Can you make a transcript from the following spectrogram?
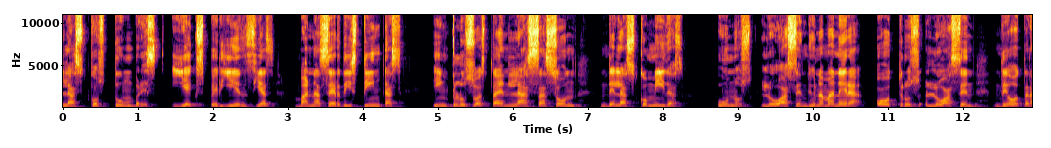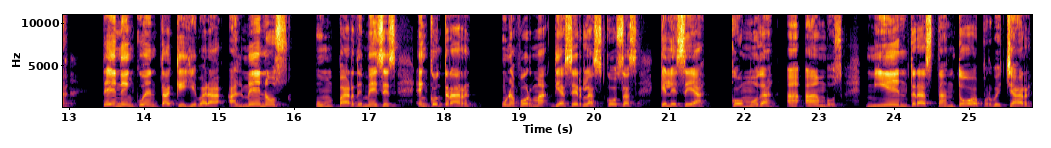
las costumbres y experiencias van a ser distintas, incluso hasta en la sazón de las comidas. Unos lo hacen de una manera, otros lo hacen de otra. Ten en cuenta que llevará al menos un par de meses encontrar una forma de hacer las cosas que le sea cómoda a ambos. Mientras tanto, aprovechar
